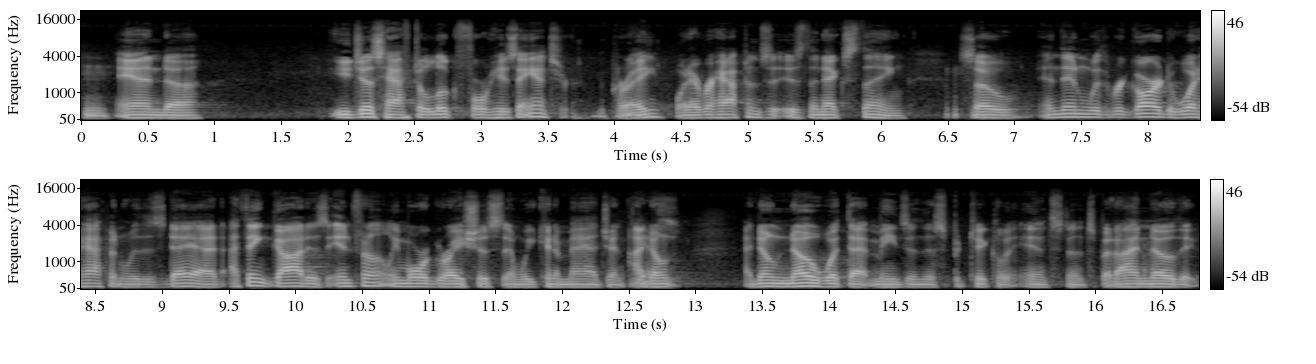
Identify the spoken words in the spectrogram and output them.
Hmm. And uh, you just have to look for his answer. You pray, hmm. whatever happens is the next thing. Hmm. So, and then with regard to what happened with his dad, I think God is infinitely more gracious than we can imagine. I don't I don't know what that means in this particular instance, but I know that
